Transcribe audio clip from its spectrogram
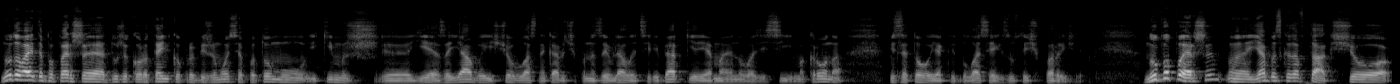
Ну, давайте, по-перше, дуже коротенько пробіжимося по тому, якими ж е, є заяви, і що, власне кажучи, поназаявляли ці ребятки, я маю на увазі Сі і Макрона, після того, як відбулася їх зустріч в Парижі. Ну, по-перше, е, я би сказав так, що.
